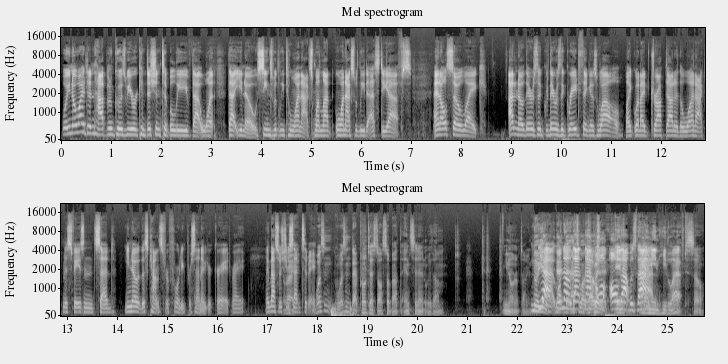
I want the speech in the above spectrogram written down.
Well, you know why it didn't happen because we were conditioned to believe that one that you know scenes would lead to one acts, one la- one acts would lead to SDFs, and also like I don't know. There was a there was the grade thing as well. Like when I dropped out of the one act, Miss Faison said, "You know, this counts for forty percent of your grade, right?" Like that's what she Right. said to me. Wasn't wasn't that protest also about the incident with um? You know what I'm talking about. no, Yeah, yeah, well, no, that's that- that was all- all that was that. I mean, he left, so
